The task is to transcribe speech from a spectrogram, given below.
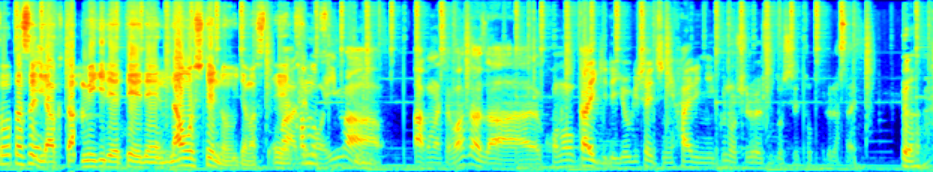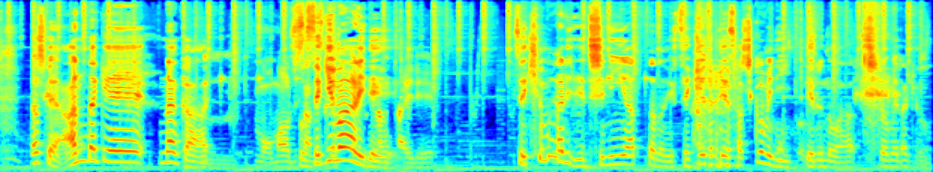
トータスリアクター右で停電直してんのを見てます。えーまあ、で貨物も今、あ、ごめんなさい。わざわざこの会議で容疑者位置に入りに行くのを白いとして取ってください。確かにあんだけ、なんか、うん、もう、まおじさんそう席回りで段階で石回りで死人あったのに石油って差し込みに行ってるのは白目だけど。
